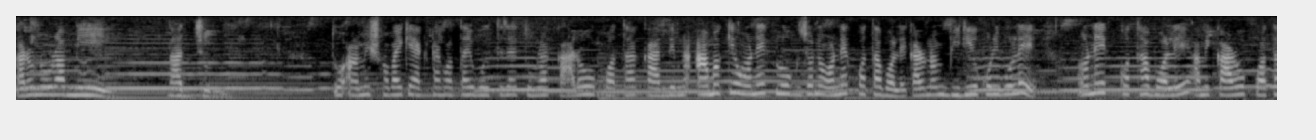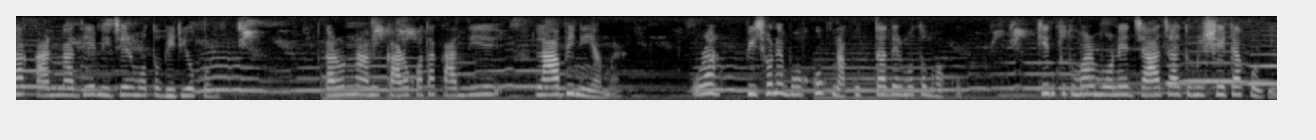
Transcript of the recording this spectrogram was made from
কারণ ওরা মেয়ে, তার জন্য। তো আমি সবাইকে একটা কথাই বলতে চাই, তোমরা কারও কথা কান দেবে না। আমাকে অনেক লোকজন অনেক কথা বলে, কারণ আমি ভিডিও করি বলে অনেক কথা বলে আমি কারও কথা কান না দিয়ে নিজের মতো ভিডিও করি। কারণ না আমি কারও কথা কান দিয়ে লাভই নেই আমার। ওরা পিছনে ভকুক না, কুত্তাদের মতো ভকুক। কিন্তু তোমার মনে যা চায় তুমি সেটা করবে।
